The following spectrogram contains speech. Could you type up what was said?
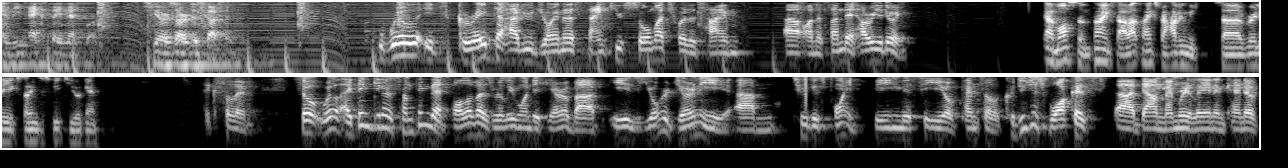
and the XA Network. Here's our discussion. Will, it's great to have you join us. Thank you so much for the time uh, on a Sunday. How are you doing? I'm awesome. Thanks, Alap. Thanks for having me. It's uh, really exciting to speak to you again. Excellent. So, Will, I think you know something that all of us really want to hear about is your journey um, to this point, being the CEO of Pencil. Could you just walk us uh, down memory lane and kind of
